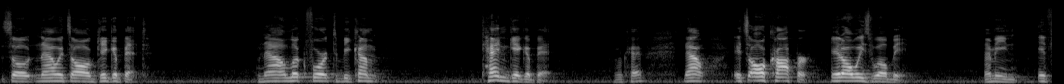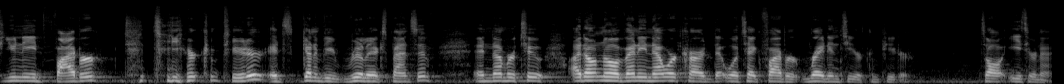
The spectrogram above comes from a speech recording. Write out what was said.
So now it's all gigabit. Now look for it to become 10 gigabit. Okay? Now, it's all copper. It always will be. I mean, if you need fiber to your computer, it's going to be really expensive. And number two, I don't know of any network card that will take fiber right into your computer. It's all Ethernet.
